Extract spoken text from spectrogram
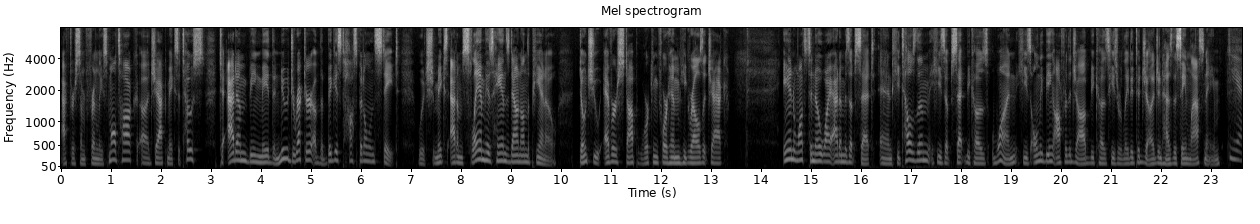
After some friendly small talk, uh, Jack makes a toast to Adam being made the new director of the biggest hospital in state, which makes Adam slam his hands down on the piano. Don't you ever stop working for him, he growls at Jack. Anne wants to know why Adam is upset, and he tells them he's upset because one, he's only being offered the job because he's related to Judge and has the same last name, Yeah.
